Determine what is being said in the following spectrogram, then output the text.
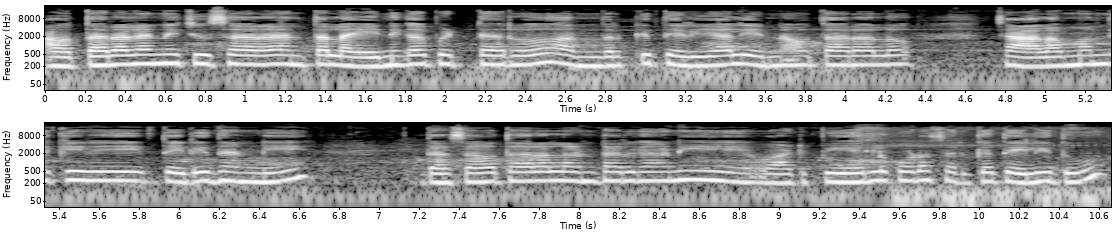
అవతారాలన్నీ చూసారా? ఎంత లైన్గా పెట్టారో అందరికీ తెలియాలి ఎన్ని అవతారాలు. చాలామందికి తెలియదండి దశావతారాలు అంటారు కానీ వాటి పేర్లు కూడా సరిగ్గా తెలీదు.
